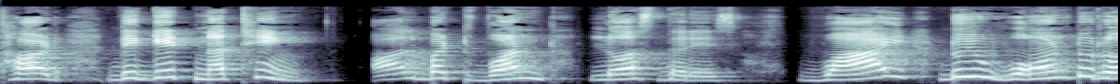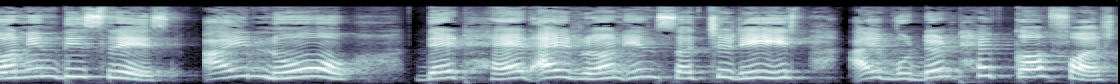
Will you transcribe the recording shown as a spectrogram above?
third, they get nothing. All but one lost the race. Why do you want to run in this race? I know that had I run in such a race, I wouldn't have come first.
